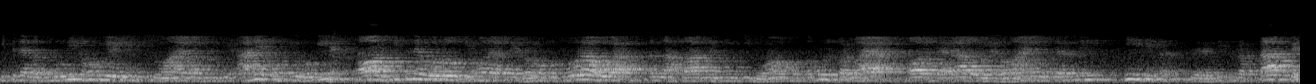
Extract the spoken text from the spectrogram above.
کتنے مظلومین ہوں گے جن کی دعائیں اور جن کی آہیں پہنچی ہوگی، اور کتنے وہ لوگ جنہوں نے اپنے گھروں کو چھوڑا ہوگا۔ اللہ پاک نے ان کی دعاؤں کو قبول فرمایا اور سیلاب اور یہ ہوائیں جو چلتی ہی جس رفتار سے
